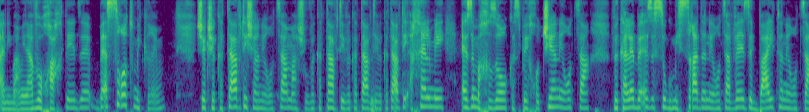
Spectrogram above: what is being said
אני מאמינה והוכחתי את זה בעשרות מקרים, שכשכתבתי שאני רוצה משהו, וכתבתי וכתבתי וכתבתי, החל מאיזה מחזור כספי חודשי אני רוצה, וכלה באיזה סוג משרד אני רוצה, ואיזה בית אני רוצה,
